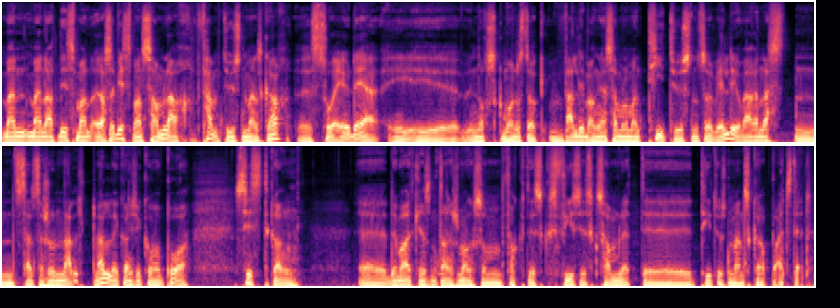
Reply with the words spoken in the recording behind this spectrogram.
men, men, at hvis man, altså hvis man samler 5000 mennesker, eh, så er jo det i, i norsk målestokk veldig mange. Samler man 10 000, så vil det jo være nesten sensasjonelt. Vel, jeg kan ikke komme på sist gang eh, det var et kristent arrangement som faktisk fysisk samlet 10 000 mennesker på ett sted.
